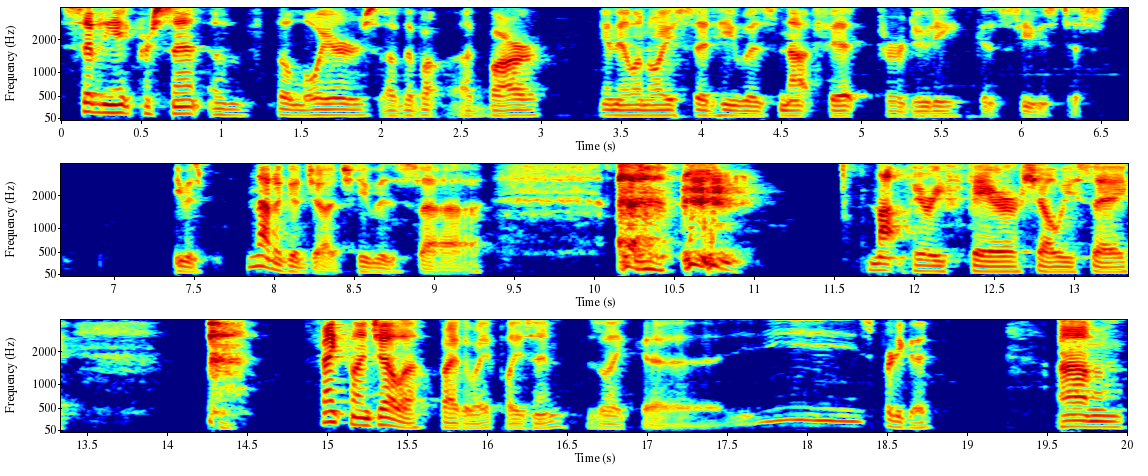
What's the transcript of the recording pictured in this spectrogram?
78% of the lawyers of the bar in Illinois said he was not fit for duty because he was just he was not a good judge. He was uh, not very fair, shall we say. Frank Langella, by the way, plays him. He's like uh, he's pretty good. Um,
